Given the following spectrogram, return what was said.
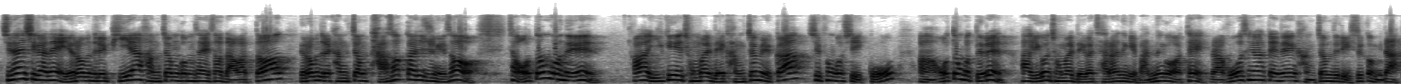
지난 시간에 여러분들의 비하 강점 검사에서 나왔던 여러분들의 강점 다섯 가지 중에서 자 어떤 거는 아, 이게 정말 내 강점일까 싶은 것이 있고, 아, 어떤 것들은, 아, 이건 정말 내가 잘하는 게 맞는 것 같아. 라고 생각되는 강점들이 있을 겁니다.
